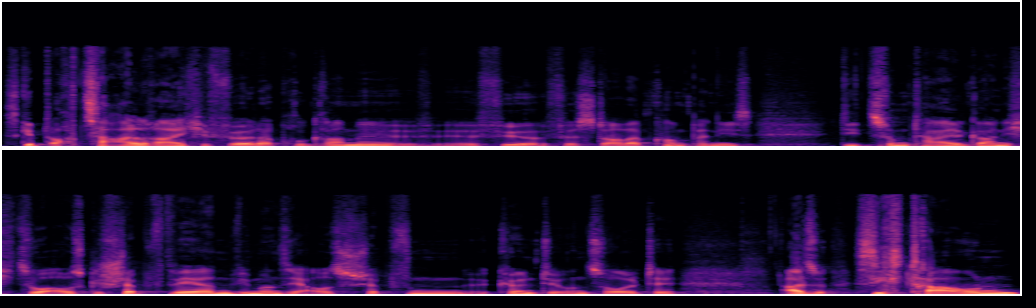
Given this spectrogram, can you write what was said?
Es gibt auch zahlreiche Förderprogramme äh, für, für Startup-Companies, die zum Teil gar nicht so ausgeschöpft werden, wie man sie ausschöpfen könnte und sollte. Also sich trauen,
